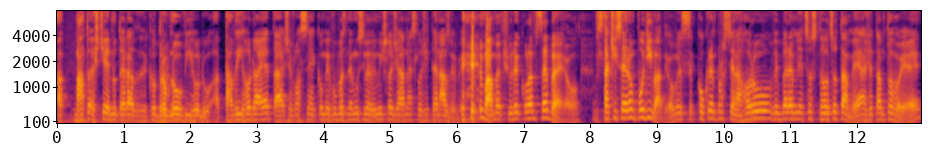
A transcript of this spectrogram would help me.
A má to ještě jednu teda jako drobnou výhodu a ta výhoda je ta, že vlastně jako my vůbec nemusíme vymýšlet žádné složité názvy. My máme všude kolem sebe, jo. Stačí se jenom podívat, jo. My se koukneme prostě nahoru, vybereme něco z toho, co tam je a že tam toho je,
